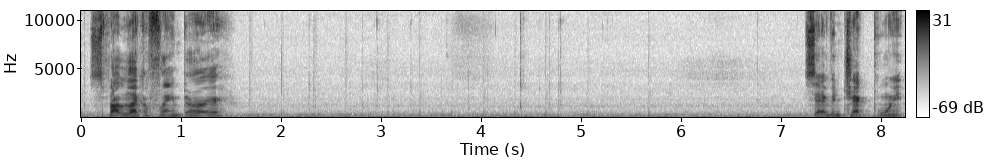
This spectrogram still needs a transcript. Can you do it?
It's probably like a flamethrower. Seven checkpoint.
